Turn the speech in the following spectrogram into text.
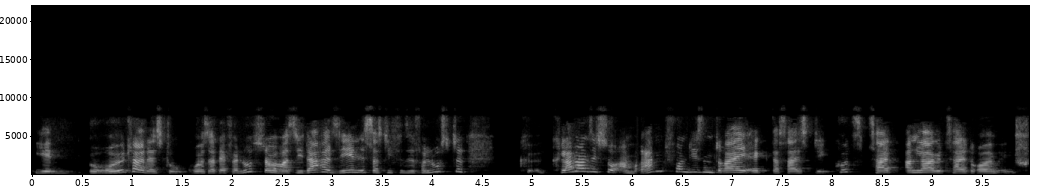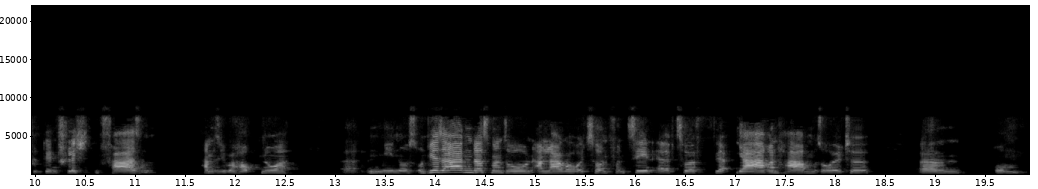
je röter, desto größer der Verlust. Aber was Sie da halt sehen, ist, dass diese Verluste klammern sich so am Rand von diesem Dreieck. Das heißt, die Kurzzeit-Anlagezeiträume in den schlechten Phasen haben Sie überhaupt nur äh, ein Minus. Und wir sagen, dass man so einen Anlagehorizont von 10, 11, 12 Jahren haben sollte, ähm, um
